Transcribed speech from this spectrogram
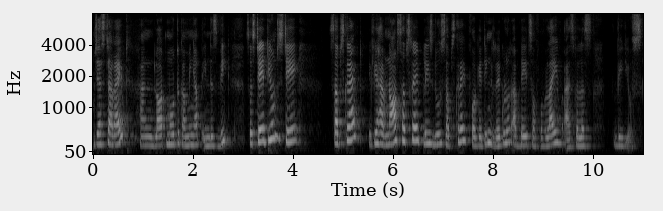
just arrived and lot more to coming up in this week. So stay tuned, stay subscribed. If you have not subscribed, please do subscribe for getting regular updates of our live as well as videos.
